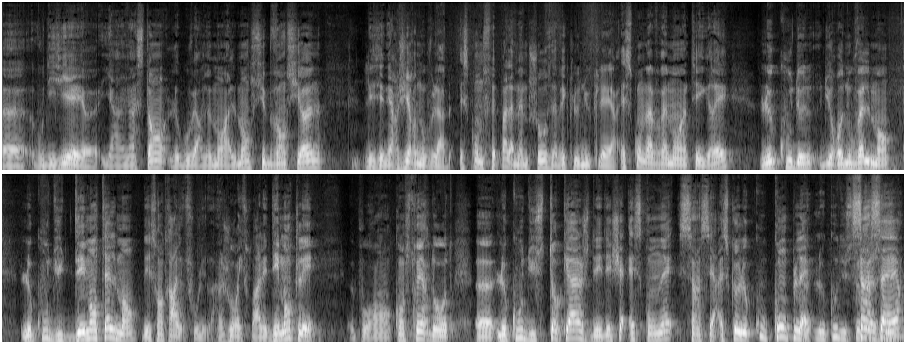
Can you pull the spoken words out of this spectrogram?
euh, vous disiez euh, il y a un instant, le gouvernement allemand subventionne les énergies renouvelables. Est-ce qu'on ne fait pas la même chose avec le nucléaire? Est-ce qu'on a vraiment intégré le coût de- du renouvellement, le coût du démantèlement des centrales faut Un jour, il faudra les démanteler euh, pour en construire d'autres. Euh, le coût du stockage des déchets, est-ce qu'on est sincère? Est-ce que le coût complet, Le coût du sincère,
